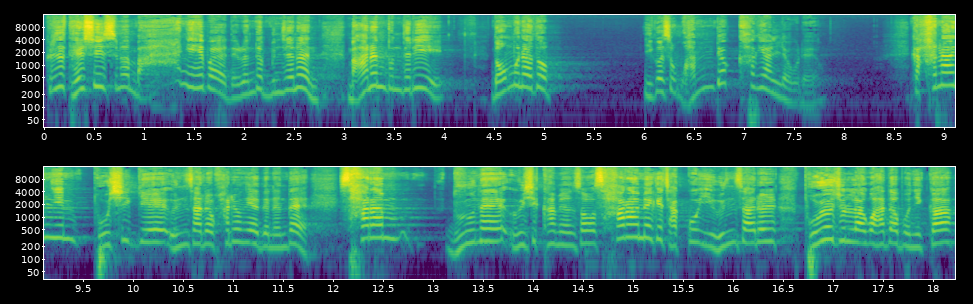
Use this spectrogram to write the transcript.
그래서 될 수 있으면 많이 해봐야 돼요. 그런데 문제는 많은 분들이 너무나도 이것을 완벽하게 하려고 그래요. 그러니까 하나님 보시기에 은사를 활용해야 되는데 사람 눈에 의식하면서 사람에게 자꾸 이 은사를 보여주려고 하다 보니까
